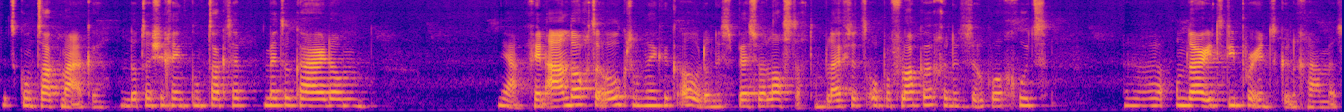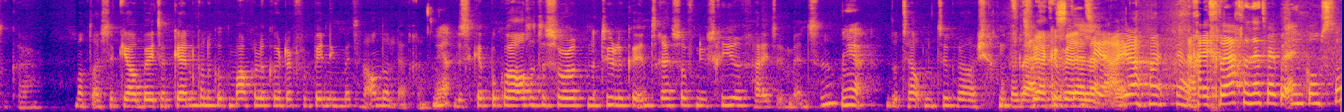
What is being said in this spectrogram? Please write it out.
het contact maken. En dat als je geen contact hebt met elkaar, dan ja, geen aandacht ook, dan denk ik, oh, dan is het best wel lastig. Dan blijft het oppervlakkig en het is ook wel goed eh, om daar iets dieper in te kunnen gaan met elkaar. Want als ik jou beter ken, kan ik ook makkelijker de verbinding met een ander leggen. Ja. Dus ik heb ook wel altijd een soort natuurlijke interesse of nieuwsgierigheid in mensen. Ja. Dat helpt natuurlijk wel als je aan het bent. Ja, ja, ja. ga je graag naar netwerkbijeenkomsten?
